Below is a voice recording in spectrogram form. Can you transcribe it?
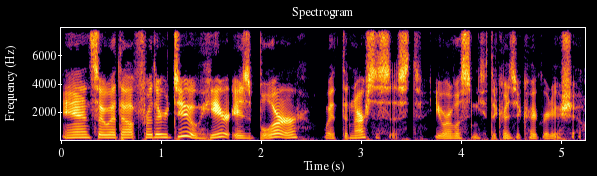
And so, without further ado, here is Blur with The Narcissist. You are listening to the Crazy Craig Radio Show.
